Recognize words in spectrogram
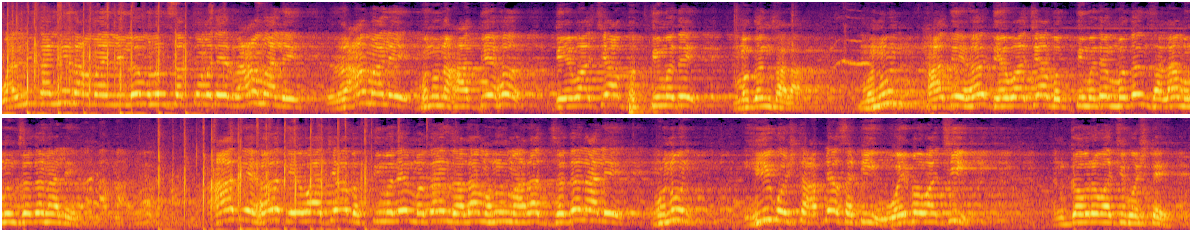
वाल्मिकांनी रामायण लिहिलं म्हणून सत्यामध्ये राम आले. राम आले म्हणून हा देह देवाच्या भक्तीमध्ये मगन झाला. म्हणून हा देह देवाच्या भक्तीमध्ये मगन झाला म्हणून जगन आले. हा देह देवाच्या भक्तीमध्ये मगन झाला म्हणून महाराज जगन आले. म्हणून ही गोष्ट आपल्यासाठी वैभवाची आणि गौरवाची गोष्ट आहे.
